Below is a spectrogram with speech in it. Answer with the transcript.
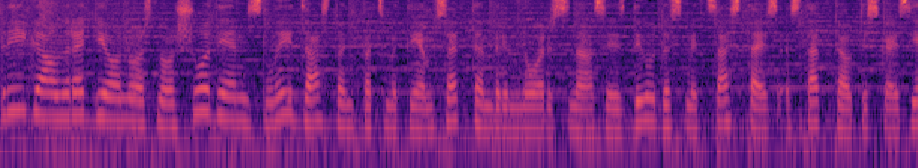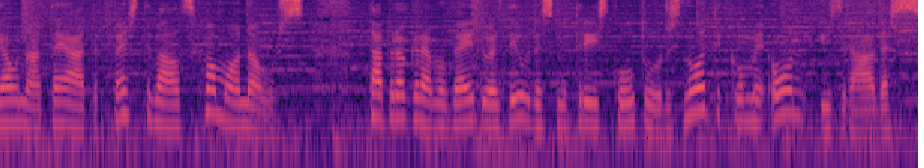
Rīgā un reģionos no šodienas līdz 18. septembrim norisināsies 26. starptautiskais jaunā teātra festivāls Homo Novus. Tā programma veidos 23 kultūras notikumi un izrādes.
